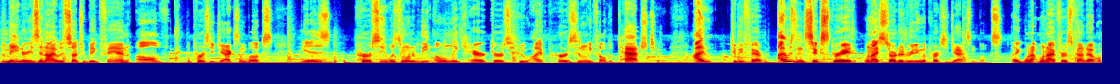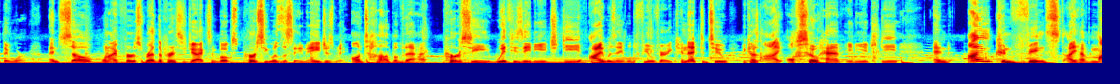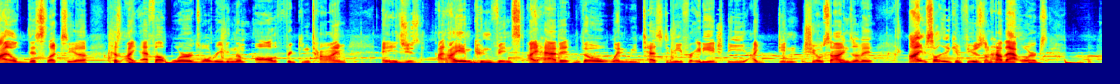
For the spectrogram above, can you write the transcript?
the main reason I was such a big fan of the Percy Jackson books is Percy was one of the only characters who I personally felt attached to. I, to be fair, I was in sixth grade when I started reading the Percy Jackson books, like when I, when I first found out what they were. And so, when I first read the Percy Jackson books, Percy was the same age as me. On top of that, Percy, with his ADHD, I was able to feel very connected to because I also have ADHD and I'm convinced I have mild dyslexia because I F up words while reading them all the freaking time. It's just, I, I, am convinced I have it, though when we tested me for ADHD, I didn't show signs of it. I'm slightly confused on how that works,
